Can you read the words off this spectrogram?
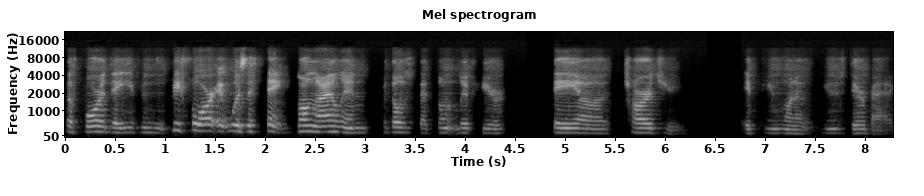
Before they even before it was a thing Long Island, for those that don't live here, they uh charge you if you want to use their bag.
